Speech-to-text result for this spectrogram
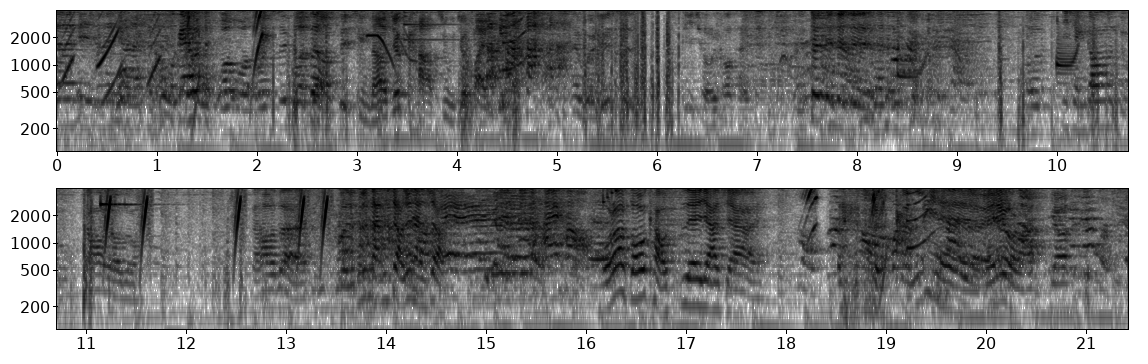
了，剃。我我刚我我我试过这种事情，然后就卡住就坏掉。哎，我就是地球的高材生。对对对对对，前高中读彰化高中，然后再来，就南校就南校，觉得还好。我那时候考四 A 加加，哎，很厉害了，没有啦，不要。那我这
